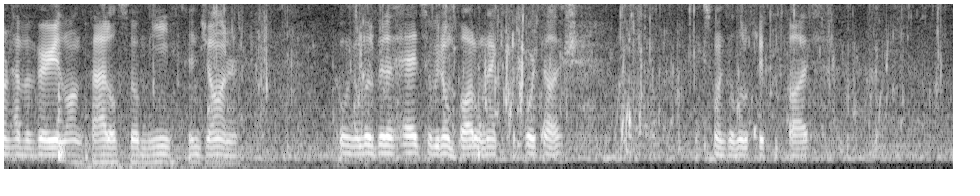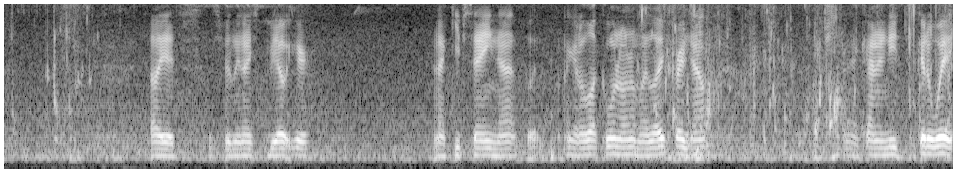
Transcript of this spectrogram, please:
don't have a very long paddle, so me and John are going a little bit ahead so we don't bottleneck the portage. Next one's a little 55. Oh yeah, it's, it's really nice to be out here. And I keep saying that, but I got a lot going on in my life right now. And I kind of need to get away.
